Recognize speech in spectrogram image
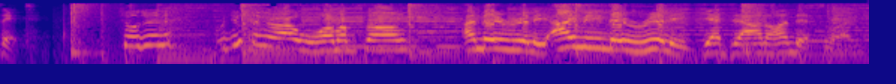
sit. Children, would you sing our warm-up song? And they really, I mean, they really get down on this one.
